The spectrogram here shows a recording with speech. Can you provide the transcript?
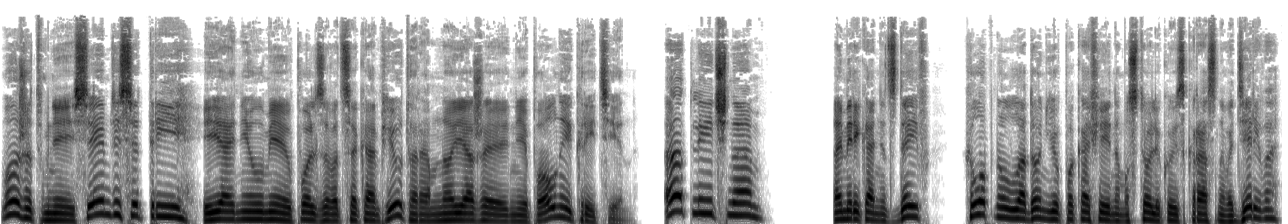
«Может, мне и семьдесят три, и я не умею пользоваться компьютером, но я же не полный кретин». «Отлично!» Американец Дэйв хлопнул ладонью по кофейному столику из красного дерева.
